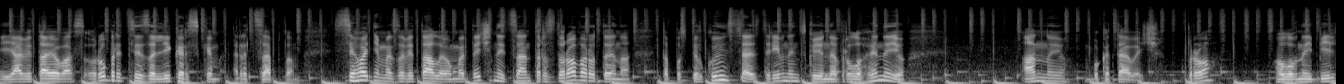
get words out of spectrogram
і я вітаю вас у рубриці за лікарським рецептом. Сьогодні ми завітали у медичний центр Здорова родина та поспілкуємося з рівненською неврологинею Анною Букатевич про головний біль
